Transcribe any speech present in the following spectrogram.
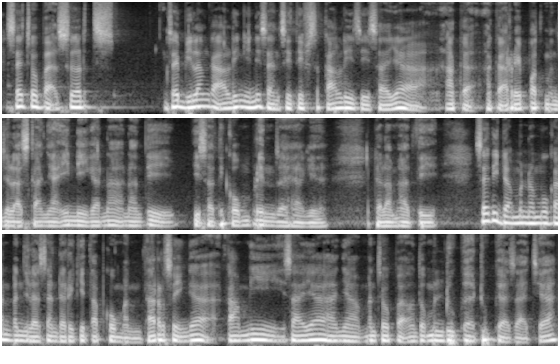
Saya coba search saya bilang ke Aling ini sensitif sekali sih saya agak agak repot menjelaskannya ini karena nanti bisa dikomplain saya gitu dalam hati. Saya tidak menemukan penjelasan dari kitab komentar sehingga kami saya hanya mencoba untuk menduga-duga saja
